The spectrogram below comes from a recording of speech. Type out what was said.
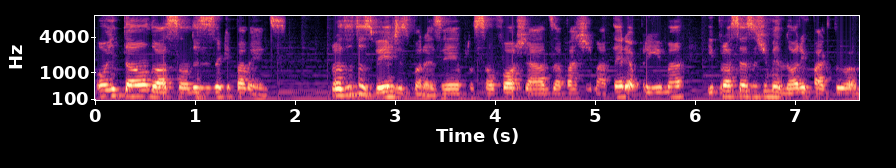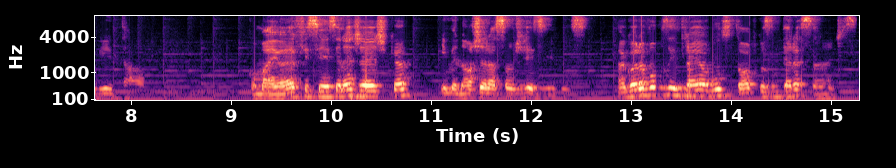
ou então doação desses equipamentos. Produtos verdes, por exemplo, são forjados a partir de matéria-prima e processos de menor impacto ambiental, com maior eficiência energética e menor geração de resíduos. Agora vamos entrar em alguns tópicos interessantes.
